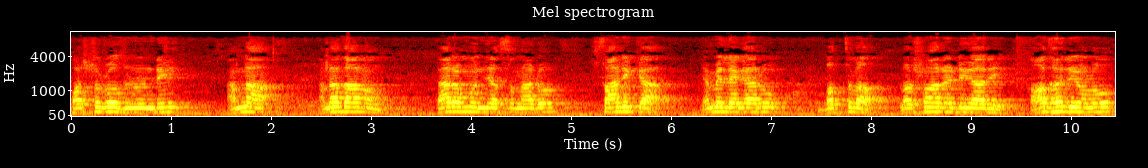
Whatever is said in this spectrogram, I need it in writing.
ఫస్ట్ రోజు నుండి అన్న అన్నదానం ప్రారంభం చేస్తున్నాడు. స్థానిక ఎమ్మెల్యే గారు బత్తుల లక్ష్మారెడ్డి గారి ఆధ్వర్యంలో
